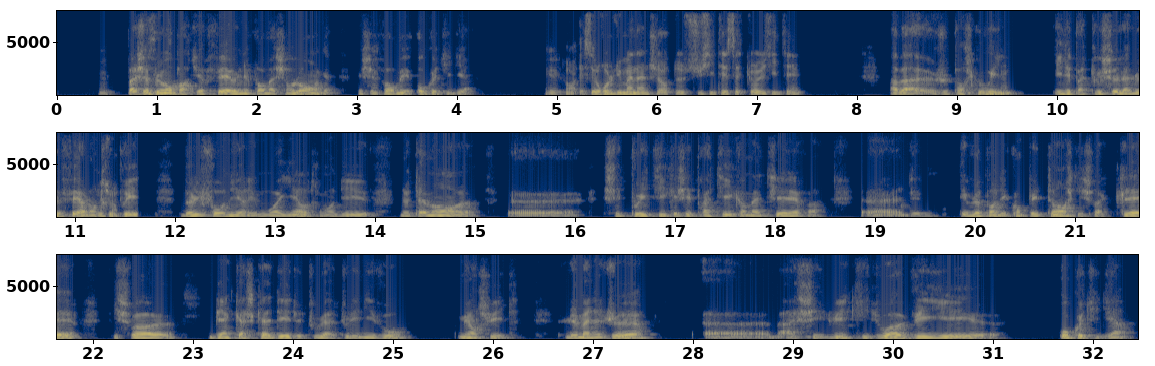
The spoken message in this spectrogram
Pas simplement partir faire une formation longue, mais se former au quotidien. Et c'est le rôle du manager de susciter cette curiosité? Ah bah, je pense que oui. Mmh. Il n'est pas tout seul à le faire. L'entreprise doit lui fournir les moyens, autrement dit, notamment euh, euh, ses politiques et ses pratiques en matière euh, de développement des compétences qui soient claires, qui soient euh, bien cascadées de tout, à tous les niveaux. Mais ensuite, le manager, euh, bah, c'est lui qui doit veiller euh, au quotidien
